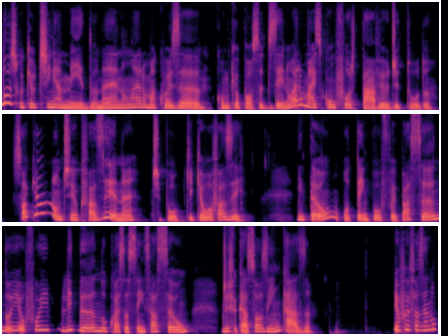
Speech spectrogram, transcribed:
Lógico que eu tinha medo, né? Não era uma coisa, como que eu posso dizer, não era o mais confortável de tudo. Só que eu não tinha o que fazer, né? Tipo, o que, que eu vou fazer? Então, o tempo foi passando e eu fui lidando com essa sensação de ficar sozinha em casa. Eu fui fazendo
